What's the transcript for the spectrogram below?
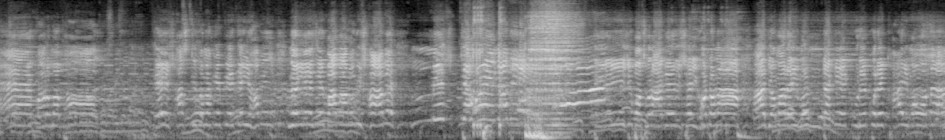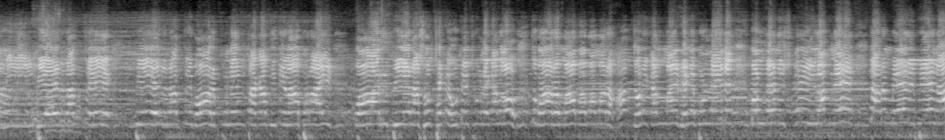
হ্যাঁ কর্মফল। এই শাস্তি তোমাকে পেতেই হবে, নইলে যে বাবার অভিশাপ মিথ্যে হয়ে যাবে। তিরিশ বছর আগের সেই ঘটনা, আজ আমার এই মনটাকে কুড়ে করে খাই মমতা। বিয়ের রাত্রে বিয়ের রাত্রে ভর পুনের টাকা দিতে না পারাই পর বিয়ের আসর থেকে উঠে চলে গেল। তোমার মা বাবা আমার হাত ধরে কান্নায় ভেঙে পড়লেন। বললেন, সেই লগ্নে তার মেয়ের বিয়ে না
